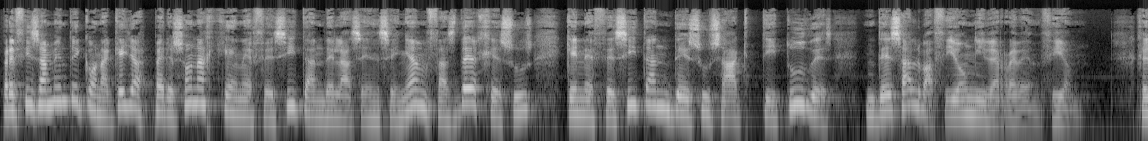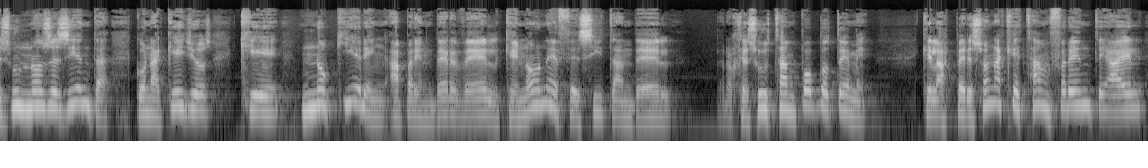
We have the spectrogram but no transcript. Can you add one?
precisamente con aquellas personas que necesitan de las enseñanzas de Jesús, que necesitan de sus actitudes de salvación y de redención. Jesús no se sienta con aquellos que no quieren aprender de Él, que no necesitan de Él. Pero Jesús tampoco teme que las personas que están frente a Él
